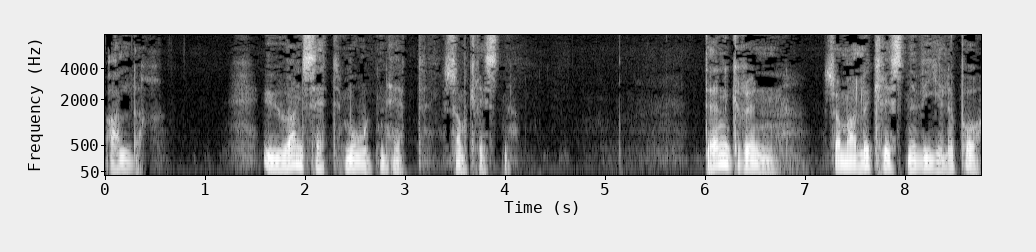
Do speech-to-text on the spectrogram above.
alder. Uansett modenhet som kristne. Den grunn som alle kristne hviler på,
